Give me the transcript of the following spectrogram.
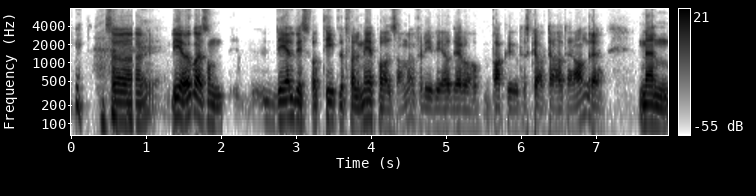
så vi har jo bare sånn delvis fått tid til å følge med på alt sammen, fordi vi har drevet og pakka gjort oss klart til alt det andre. Men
